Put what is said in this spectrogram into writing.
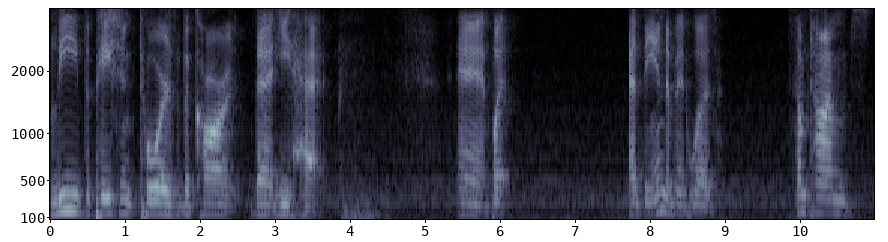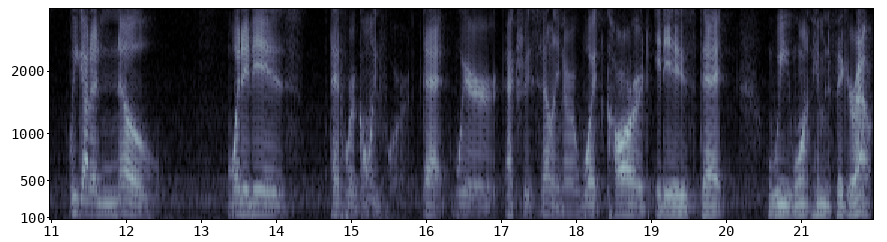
lead the patient towards the card that he had. And but at the end of it was sometimes we got to know what it is that we're going for that we're actually selling or what card it is that we want him to figure out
